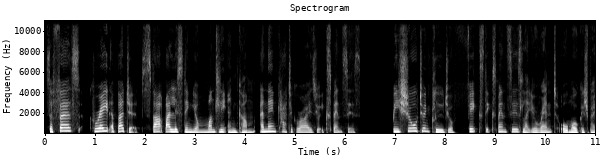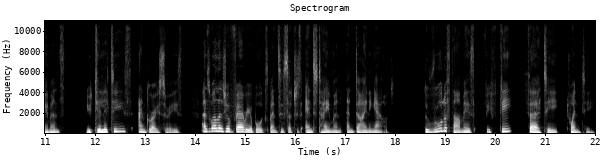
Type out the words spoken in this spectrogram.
So, first, create a budget. Start by listing your monthly income and then categorize your expenses. Be sure to include your fixed expenses like your rent or mortgage payments, utilities and groceries, as well as your variable expenses such as entertainment and dining out. The rule of thumb is 50, 30, 20.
